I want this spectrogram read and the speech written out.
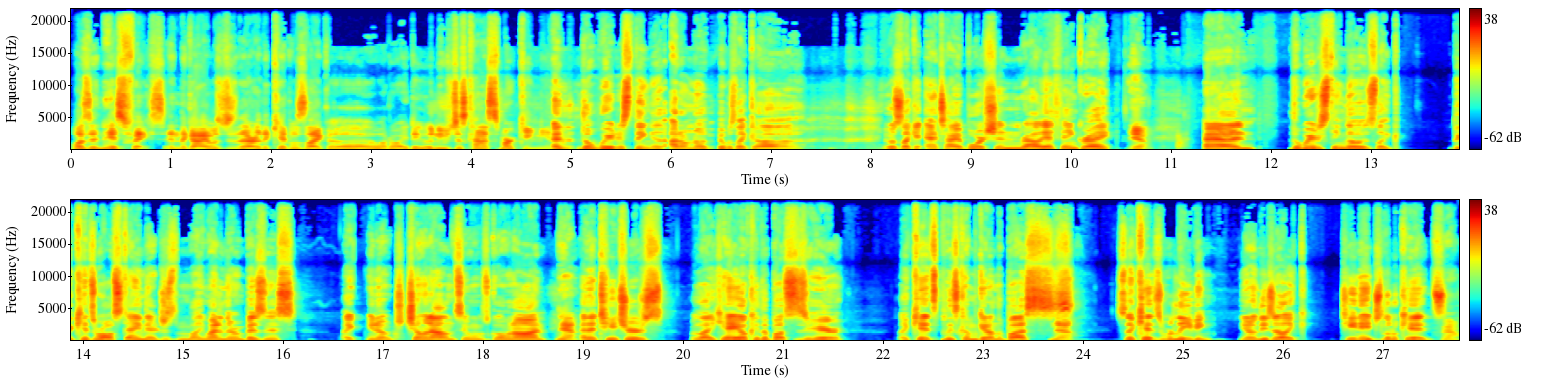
was in his face, and the guy was just there. The kid was like, "Uh, what do I do?" And he was just kind of smirking. You know? And the weirdest thing is, I don't know. If it was like a, it was like an anti-abortion rally, I think, right? yeah, And the weirdest thing though is like, the kids were all staying there, just like minding their own business, like you know, just chilling out and seeing what was going on. Yeah. And the teachers were like, "Hey, okay, the buses are here. Like, kids, please come get on the bus." Yeah. So the kids were leaving. You know, these are like teenage little kids. yeah,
